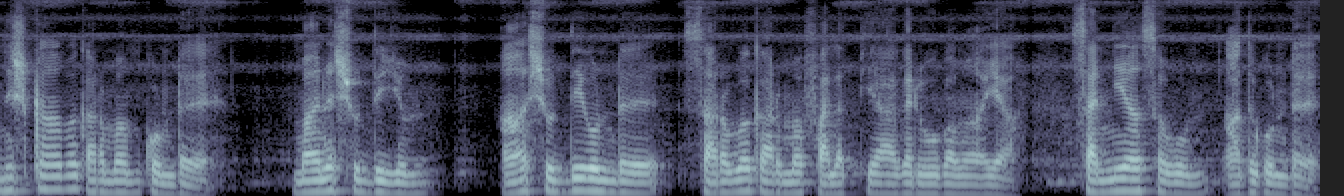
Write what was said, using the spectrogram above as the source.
നിഷ്കാമകർമ്മം കൊണ്ട് മനഃശുദ്ധിയും ആ ശുദ്ധി കൊണ്ട് സർവകർമ്മ ഫലത്യാഗരൂപമായ സന്യാസവും അതുകൊണ്ട്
